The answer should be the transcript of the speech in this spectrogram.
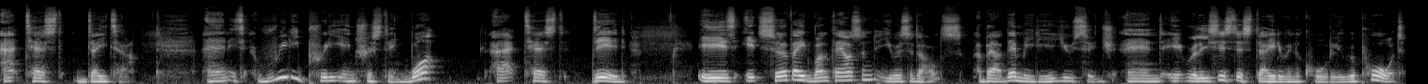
Attest data. And it's really pretty interesting. What Attest did is it surveyed 1,000 US adults about their media usage and it releases this data in a quarterly report.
